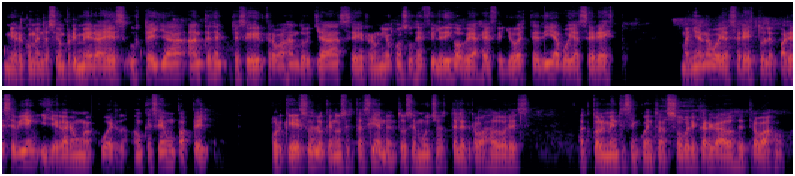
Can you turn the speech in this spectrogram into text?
mi recomendación primera es, usted ya antes de seguir trabajando, ya se reunió con su jefe y le dijo, vea jefe, yo este día voy a hacer esto mañana voy a hacer esto, ¿le parece bien? Y llegar a un acuerdo, aunque sea un papel, porque eso es lo que no se está haciendo. Entonces muchos teletrabajadores actualmente se encuentran sobrecargados de trabajo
